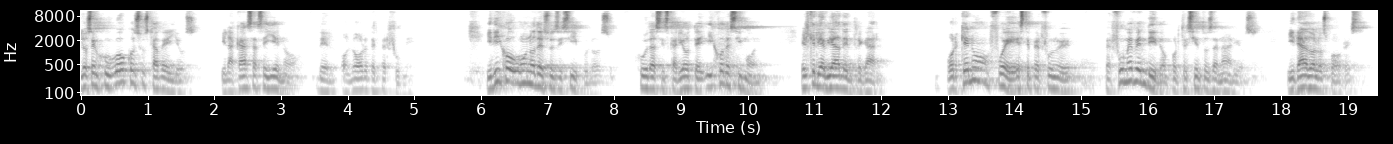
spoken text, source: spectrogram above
y los enjugó con sus cabellos, y la casa se llenó del olor del perfume. Y dijo uno de sus discípulos, Judas Iscariote, hijo de Simón, el que le había de entregar, ¿por qué no fue este perfume, perfume vendido por trescientos denarios y dado a los pobres?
